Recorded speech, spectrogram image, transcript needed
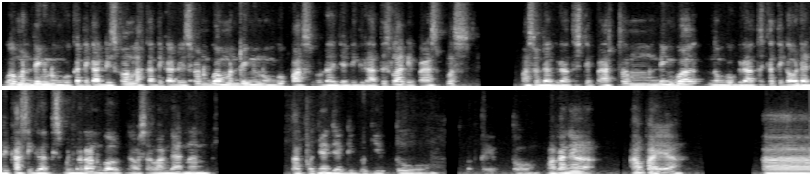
Gue mending nunggu ketika diskon lah ketika diskon gue mending nunggu pas udah jadi gratis lah di PS Plus. Pas udah gratis di PS Plus mending gue nunggu gratis ketika udah dikasih gratis beneran gue nggak usah langganan. Takutnya jadi begitu seperti itu. Makanya apa ya eh,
